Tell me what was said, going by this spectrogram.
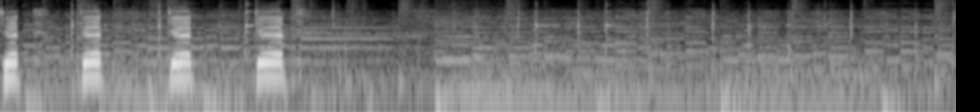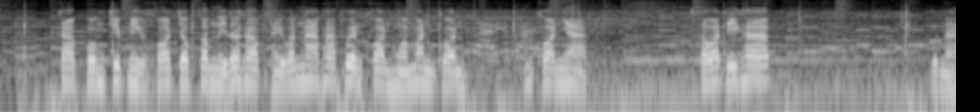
เจิดเจิดเจิดเจิดครับผมคลิปนี้ก็ขอจบซ้ำนี่แล้วครับ ให้วันหน้าพาเพื่อนคอนหัวมันก่อนมันคอนยาก สวัสดีครับ คุณน่ะ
